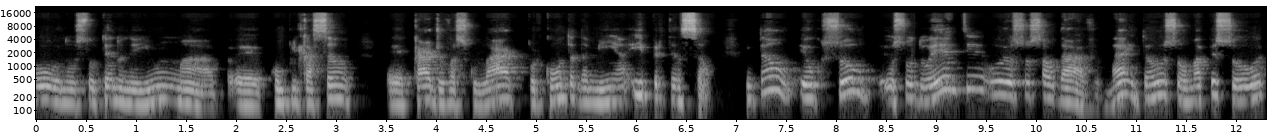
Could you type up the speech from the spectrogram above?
ou não estou tendo nenhuma é, complicação é, cardiovascular por conta da minha hipertensão. Então, eu sou eu sou doente ou eu sou saudável, né? Então, eu sou uma pessoa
